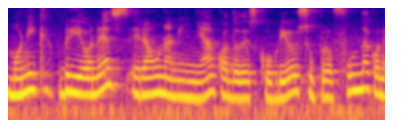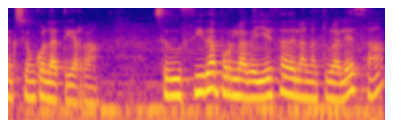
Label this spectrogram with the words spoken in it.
Monique Briones era una niña cuando descubrió su profunda conexión con la tierra. Seducida por la belleza de la naturaleza,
